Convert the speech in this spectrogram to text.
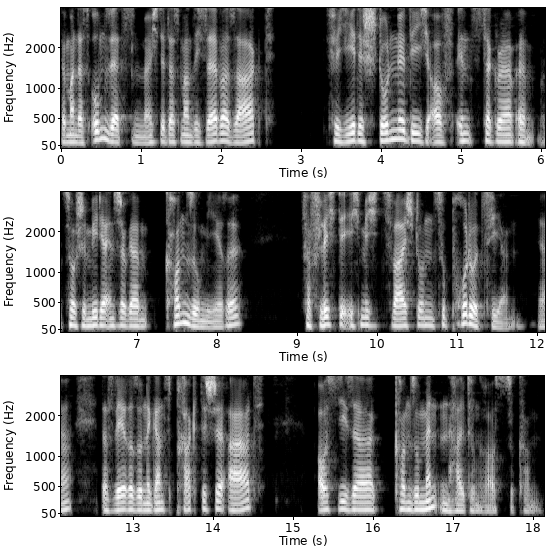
wenn man das umsetzen möchte, dass man sich selber sagt, für jede Stunde, die ich auf Instagram, äh, Social Media, Instagram konsumiere, verpflichte ich mich zwei Stunden zu produzieren. Ja, das wäre so eine ganz praktische Art, aus dieser Konsumentenhaltung rauszukommen.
